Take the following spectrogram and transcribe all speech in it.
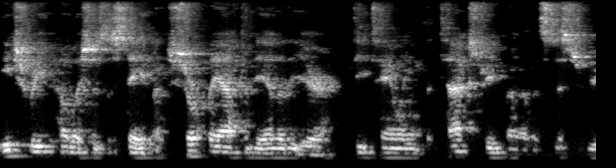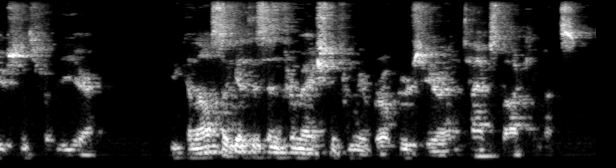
Each REIT publishes a statement shortly after the end of the year detailing the tax treatment of its distributions for the year. You can also get this information from your broker's year end tax documents.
